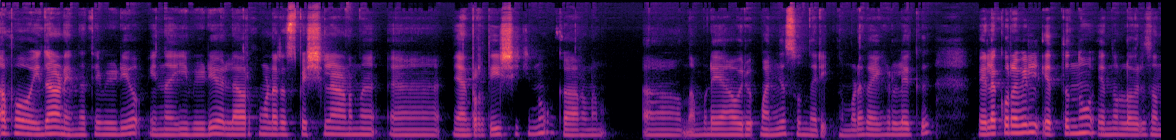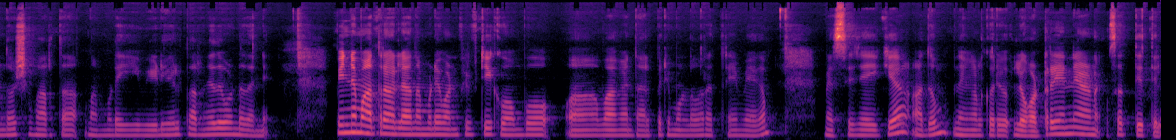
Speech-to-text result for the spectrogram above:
അപ്പോൾ ഇതാണ് ഇന്നത്തെ വീഡിയോ. ഇന്ന് ഈ വീഡിയോ എല്ലാവർക്കും വളരെ സ്പെഷ്യലാണെന്ന് ഞാൻ പ്രതീക്ഷിക്കുന്നു. കാരണം നമ്മുടെ ആ ഒരു മഞ്ഞ സുന്ദരി നമ്മുടെ കൈകളിലേക്ക് വിലക്കുറവിൽ എത്തുന്നു എന്നുള്ള ഒരു സന്തോഷ വാർത്ത നമ്മുടെ ഈ വീഡിയോയിൽ പറഞ്ഞതുകൊണ്ട് തന്നെ. പിന്നെ മാത്രമല്ല നമ്മുടെ വൺ ഫിഫ്റ്റി കോംബോ വാങ്ങാൻ താല്പര്യമുള്ളവർ എത്രയും വേഗം മെസ്സേജ് അയയ്ക്കുക. അതും നിങ്ങൾക്കൊരു ലോട്ടറി തന്നെയാണ് സത്യത്തിൽ.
